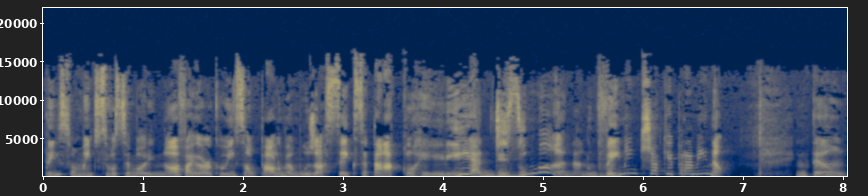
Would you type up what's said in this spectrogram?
principalmente se você mora em Nova York ou em São Paulo, meu amor, já sei que você tá na correria desumana. Não vem mentir aqui para mim, não. Então,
